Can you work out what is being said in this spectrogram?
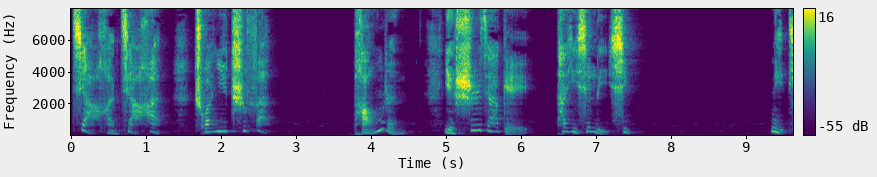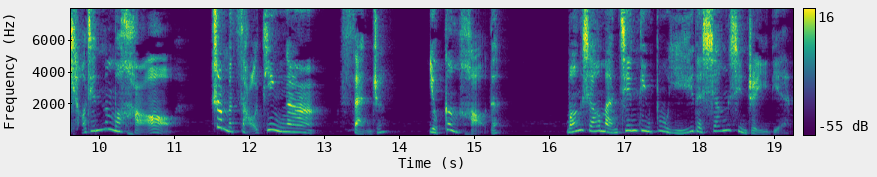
嫁汉嫁汉，穿衣吃饭，旁人也施加给他一些理性。你条件那么好。这么早定啊？反正有更好的。王小满坚定不移的相信这一点。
